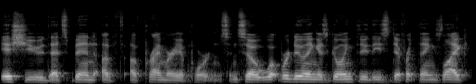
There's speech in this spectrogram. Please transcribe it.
issue that's been of, of primary importance. And so what we're doing is going through these different things like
